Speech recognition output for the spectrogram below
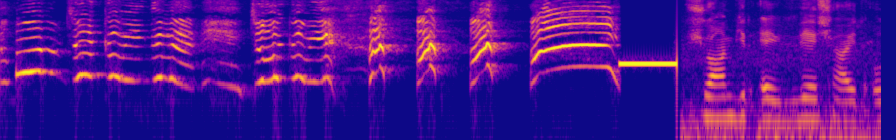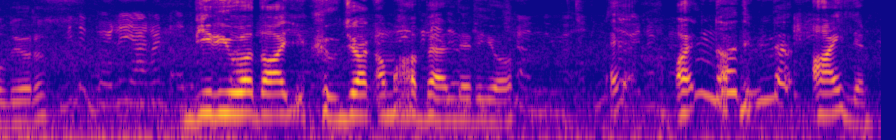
Oğlum çok komik değil mi? Çok komik. Şu an bir evliliğe şahit oluyoruz. Bir yuva daha yıkılacak ama haberleri yok. E. Aylin daha deminden Aylin.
